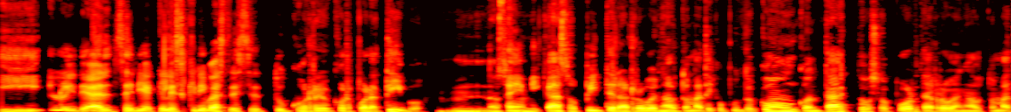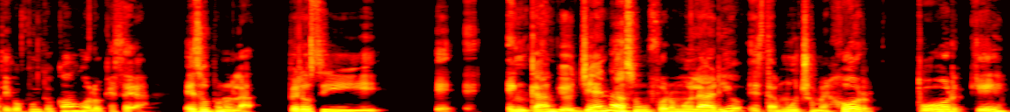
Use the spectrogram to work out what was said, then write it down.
y lo ideal sería que le escribas desde tu correo corporativo. Mm, no sé, en mi caso, peter arroba en automático.com, contacto, soporte arroba en automático.com o lo que sea. Eso por un lado. Pero si eh, en cambio llenas un formulario, está mucho mejor porque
